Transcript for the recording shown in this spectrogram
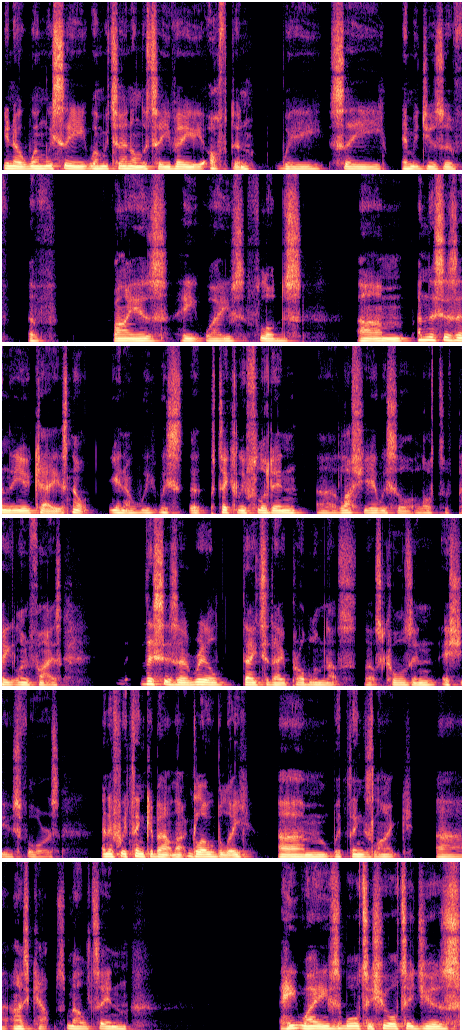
you know, when we see when we turn on the TV, often we see images of of fires, heat waves, floods, um, and this is in the UK. It's not, you know, we, we uh, particularly flooding uh, last year. We saw a lot of peatland fires. This is a real day-to-day problem that's that's causing issues for us. And if we think about that globally, um, with things like uh, ice caps melting, heat waves, water shortages,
